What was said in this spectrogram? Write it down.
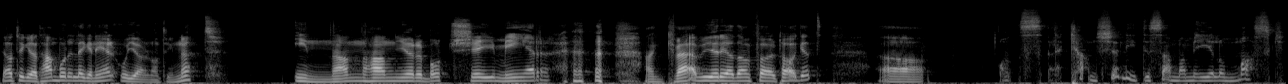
Jag tycker att han borde lägga ner och göra någonting nytt innan han gör bort sig mer. han kväver ju redan företaget. Uh, kanske lite samma med Elon Musk.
